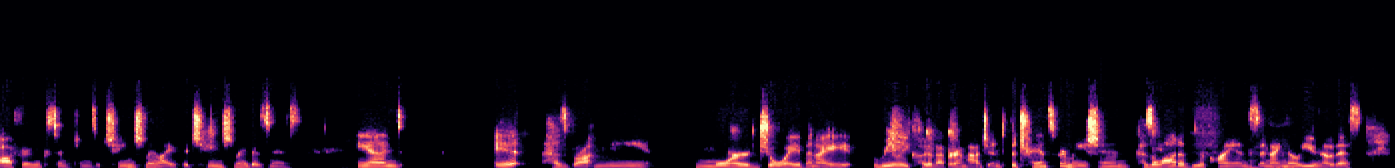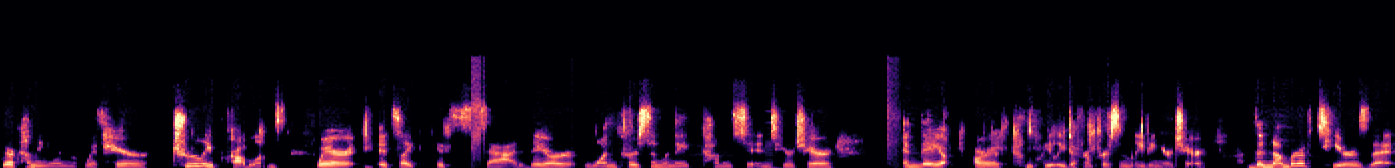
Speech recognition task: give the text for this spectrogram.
offering extensions, it changed my life. It changed my business, and it has brought me more joy than I really could have ever imagined. The transformation, because a lot of your clients, and I know you know this, they're coming in with hair truly problems where it's like it's sad. They are one person when they come and sit into mm. your chair, and they are a completely different person leaving your chair. The number of tears that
